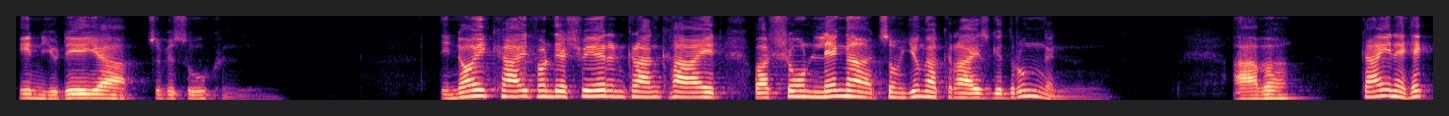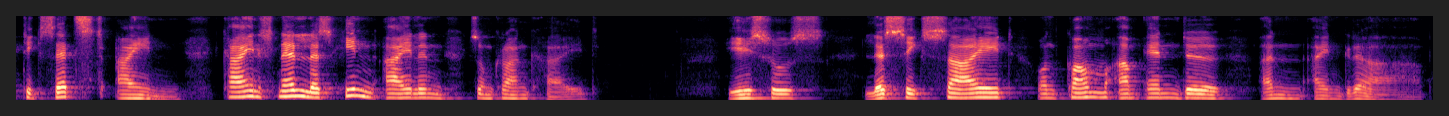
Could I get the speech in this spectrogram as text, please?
in Judäa zu besuchen. Die Neuigkeit von der schweren Krankheit war schon länger zum Jüngerkreis gedrungen. Aber keine Hektik setzt ein, kein schnelles Hineilen zum Krankheit. Jesus lässt sich Zeit und kommt am Ende an ein Grab.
